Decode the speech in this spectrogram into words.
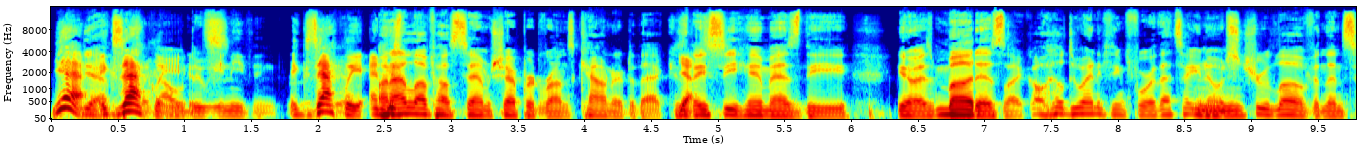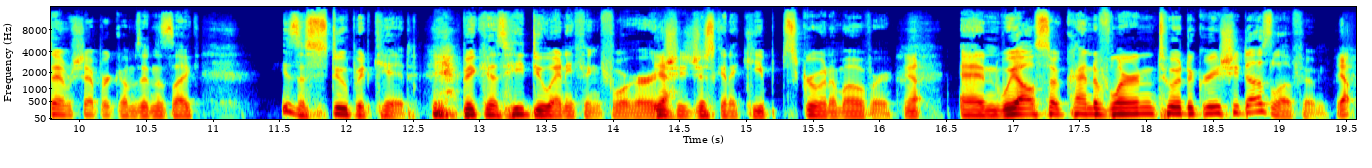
yeah, Yeah. It's like, exactly I will do It's- anything. for this, exactly and, And, his- I love how Sam Shepard runs counter to that because they Yes. see him as the, you know, as mud as like, oh, he'll do anything for her. That's how you know it's Mhm. true love. And then Sam Shepard comes in and is like, he's a stupid kid Yeah. because he'd do anything for her and Yeah. she's just going to keep screwing him over. Yep. And we also kind of learn to a degree she does love him. Yep.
